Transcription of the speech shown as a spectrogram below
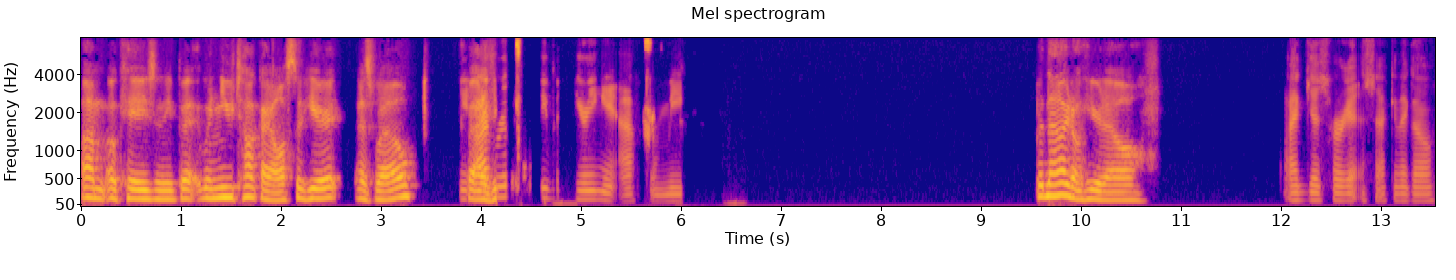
Um, occasionally, but when you talk, I also hear it as well. Yeah, I've really been hearing it after me. But now I don't hear it at all. I just heard it a second ago.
